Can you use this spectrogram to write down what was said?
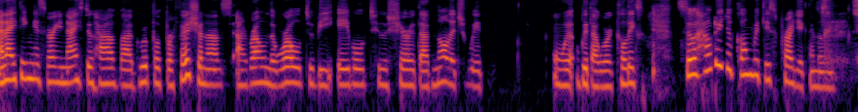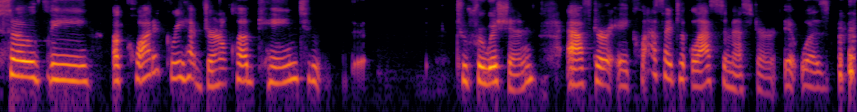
and i think it's very nice to have a group of professionals around the world to be able to share that knowledge with with our colleagues so how did you come with this project emily so the aquatic rehab journal club came to to fruition after a class i took last semester it was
